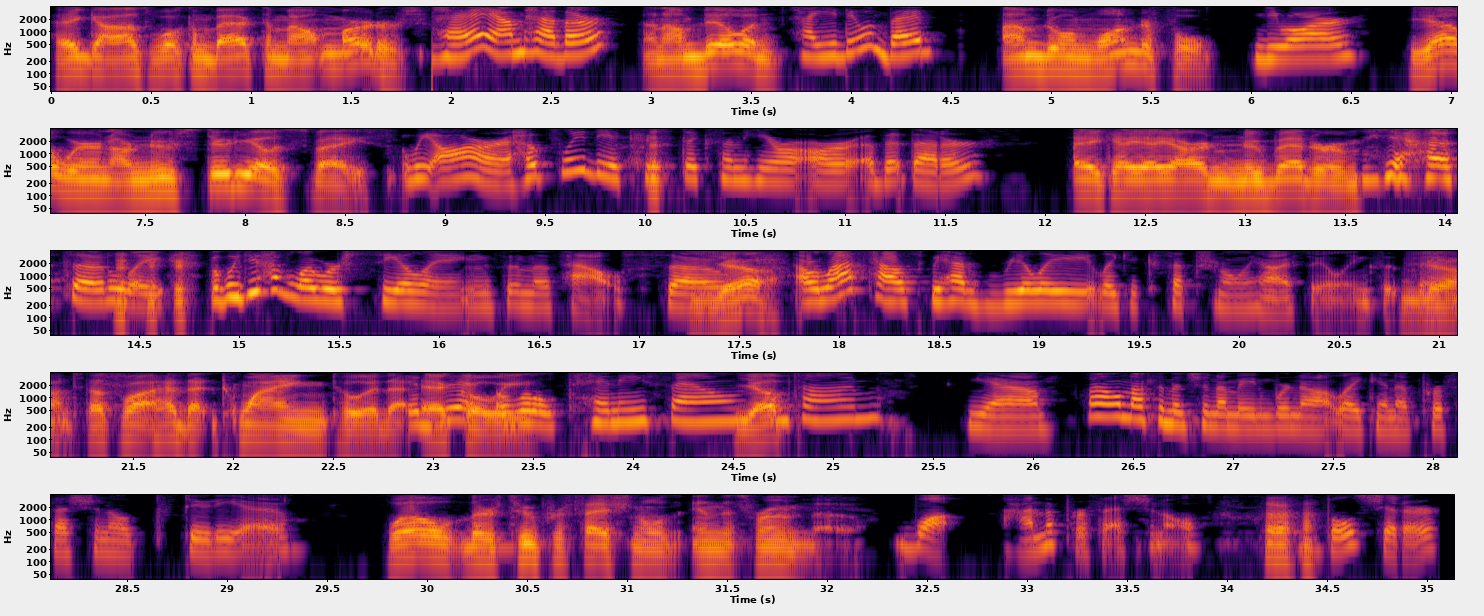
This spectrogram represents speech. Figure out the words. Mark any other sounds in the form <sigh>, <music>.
Hey guys, welcome back to Mountain Murders. Hey, I'm Heather. And I'm Dylan. How you doing, babe? I'm doing wonderful. You are? Yeah, we're in our new studio space, We are. Hopefully the acoustics in here are a bit better. aka our new bedroom. <laughs> Yeah, totally. <laughs> but we do have lower ceilings in this house. So Yeah. our last house we had really like exceptionally high ceilings, it seemed. Yeah, that's why I had that twang to it, that it did a little tinny sound Yep. sometimes. Yeah. Well, not to mention, I mean, we're not like in a professional studio. Well, there's two professionals in this room though. What? I'm a professional. <laughs> bullshitter.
